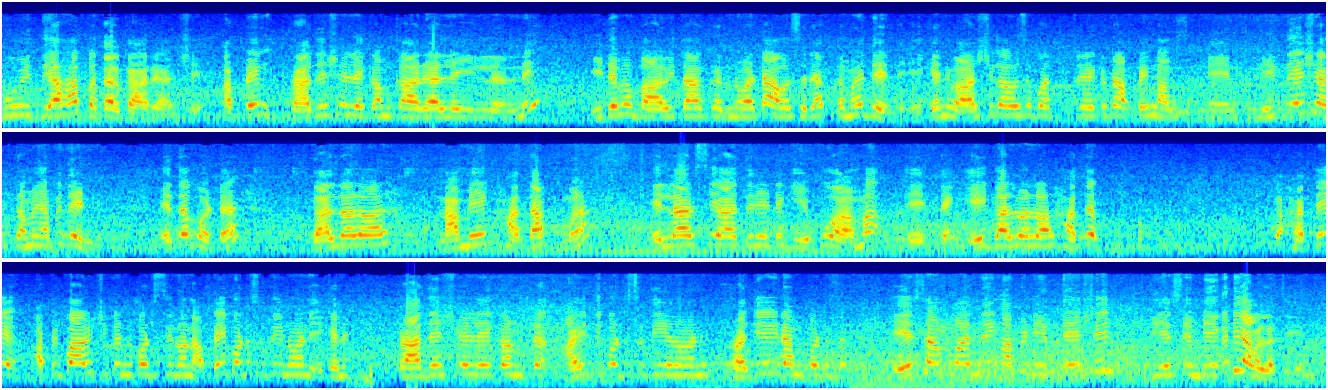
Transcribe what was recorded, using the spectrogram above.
භූවිද්‍යා හා පතල් කාර්යාංශය. අපෙන් ප්‍රදේශීය ලේකම් කාර්යාලයේ ඉල්ලන්නේ ඉඩම භාවිතා කරනවට අවසරයක් තමයි දෙන්නේ. ඒ කියන්නේ වාර්ෂික අවසර පත්‍රයකට අපෙන් මේ නිර්දේශයක් තමයි අපි දෙන්නේ. එතකොට ගල්වල නමෙන් හතක්ම LRC ආයතනයට ගියපුවාම ඒ දැන් ඒ ගල්වල හත හතේ අපි පාවිච්චි කරන කොටස තියෙනවනේ අපේ කොටස තියෙනවනේ. ඒ කියන්නේ ප්‍රාදේශීය ලේකම්ට අයිති කොටස තියෙනවනේ. රජයේ ඉඩම් කොටස. ඒ සම්බන්ධයෙන් අපි නිර්දේශي DSMB එකට යවලා තියෙනවා.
